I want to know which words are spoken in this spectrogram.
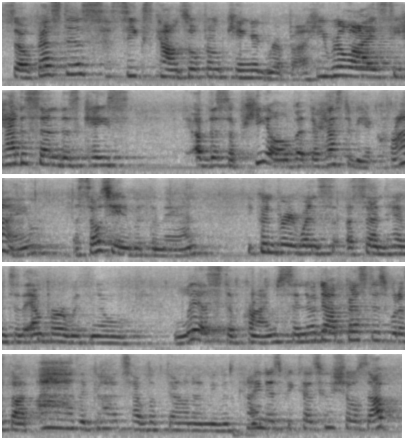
So Festus seeks counsel from King Agrippa. He realized he had to send this case of this appeal, but there has to be a crime associated with the man. He couldn't very well send him to the emperor with no list of crimes. And no doubt Festus would have thought, ah, the gods have looked down on me with kindness because who shows up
